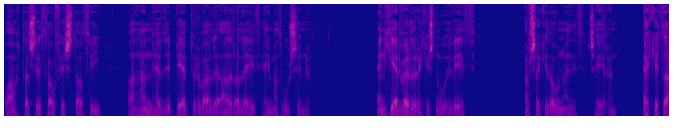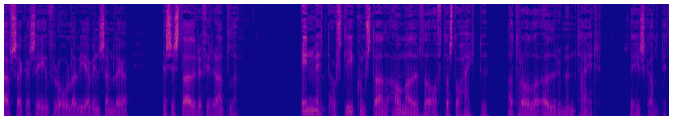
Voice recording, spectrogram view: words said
og áttar sig þá fyrst á því að hann hefði betur valið aðra leið heimað húsinu. En hér verður ekki snúið við. Afsakið ónæðið, segir hann. Ekkert að afsaka, segir frú Ólafíja vinsamlega, þessi staður er fyrir alla. Einmitt á slíkum stað ámaður það oftast á hættu að tróða öðrum um tær, segir skaldið.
